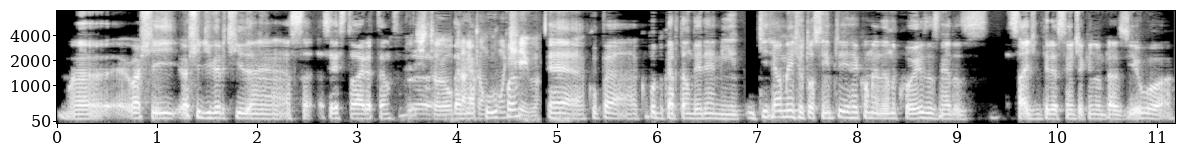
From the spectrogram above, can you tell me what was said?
Mas eu achei, eu achei divertida né, essa, essa história, tanto da, estourou da o minha culpa. contigo. É, a culpa, a culpa do cartão dele é minha. E que realmente eu tô sempre recomendando coisas, né, das sites interessantes aqui no Brasil, ó,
